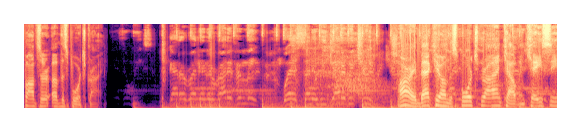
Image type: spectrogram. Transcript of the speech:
sponsor of the Sports Grind. All right, back here on the Sports Grind, Calvin Casey,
